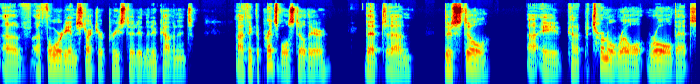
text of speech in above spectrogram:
of authority and structure of priesthood in the new covenant, I think the principle is still there that um, there's still uh, a kind of paternal role role that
